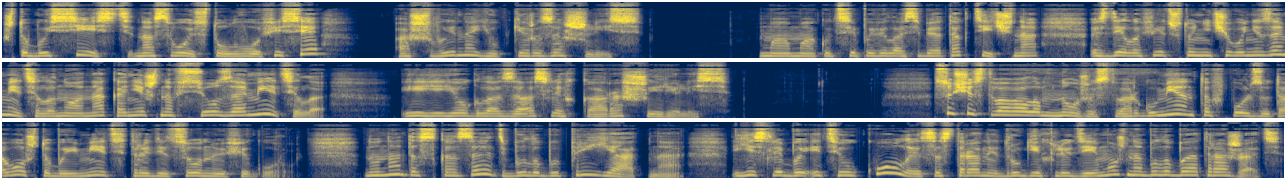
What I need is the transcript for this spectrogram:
чтобы сесть на свой стул в офисе, а швы на юбке разошлись. Мама Кутси повела себя тактично, сделав вид, что ничего не заметила, но она, конечно, все заметила, и ее глаза слегка расширились. Существовало множество аргументов в пользу того, чтобы иметь традиционную фигуру. Но, надо сказать, было бы приятно, если бы эти уколы со стороны других людей можно было бы отражать.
